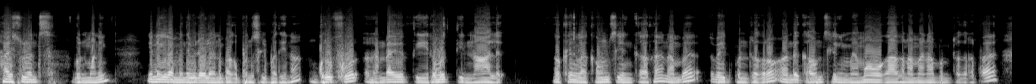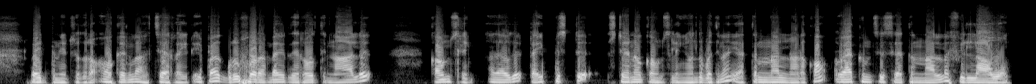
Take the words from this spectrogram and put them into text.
ஹாய் ஸ்டூடெண்ட்ஸ் குட் மார்னிங் இன்றைக்கி நம்ம இந்த வீடியோவில் என்ன பார்க்க போகணும்னு சொல்லி பார்த்தீங்கன்னா குரூப் ஃபோர் ரெண்டாயிரத்தி இருபத்தி நாலு. ஓகேங்களா கவுன்சிலிங்காக நம்ம வெயிட் பண்ணிருக்கிறோம் அந்த கவுன்சிலிங் மெமோவுக்காக நம்ம என்ன பண்ணிட்டுருக்கிறப்ப வெயிட் பண்ணிட்டுருக்குறோம். ஓகேங்களா சரி ரைட் இப்போ குரூப் ஃபோர் ரெண்டாயிரத்தி இருபத்தி நாலு கவுன்சிலிங் அதாவது டைப்பிஸ்ட்டு ஸ்டெனோ கவுன்சிலிங் வந்து பார்த்திங்கன்னா எத்தனை நாள் நடக்கும்? வேக்கன்சிஸ் எத்தனை நாளில் ஃபில் ஆகும்?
